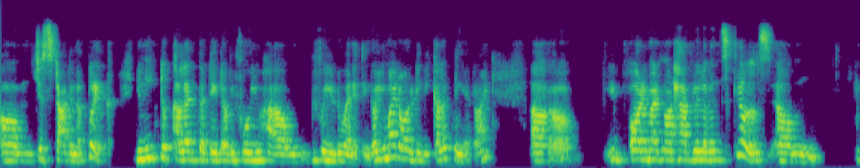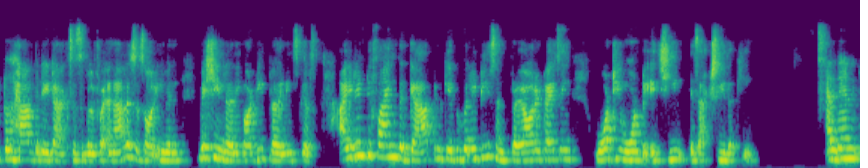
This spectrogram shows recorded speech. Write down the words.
um, just start in a click you need to collect the data before you have before you do anything or you might already be collecting it right uh, or you might not have relevant skills um, to have the data accessible for analysis or even machine learning or deep learning skills. Identifying the gap in capabilities and prioritizing what you want to achieve is actually the key. And then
